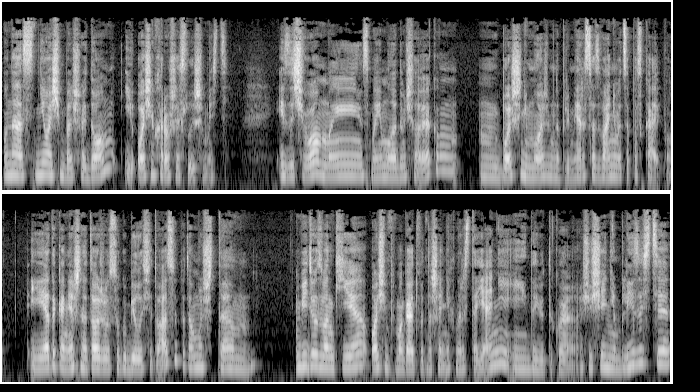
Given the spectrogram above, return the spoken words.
У нас не очень большой дом и очень хорошая слышимость, из-за чего мы с моим молодым человеком больше не можем, например, созваниваться по скайпу. И это, конечно, тоже усугубило ситуацию, потому что Видеозвонки очень помогают в отношениях на расстоянии и дают такое ощущение близости.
